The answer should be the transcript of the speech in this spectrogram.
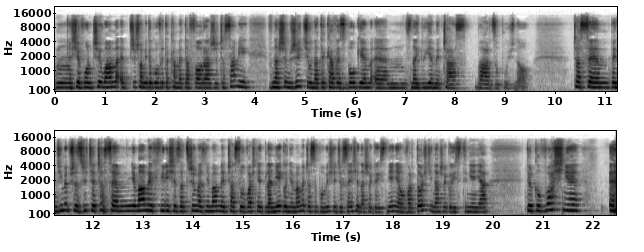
mm, się włączyłam. E, Przyszła mi do głowy taka metafora, że czasami w naszym życiu na tę kawę z Bogiem em, znajdujemy czas bardzo późno. Czasem pędzimy przez życie, czasem nie mamy chwili się zatrzymać, nie mamy czasu właśnie dla Niego, nie mamy czasu pomyśleć o sensie naszego istnienia, o wartości naszego istnienia, tylko właśnie eh,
